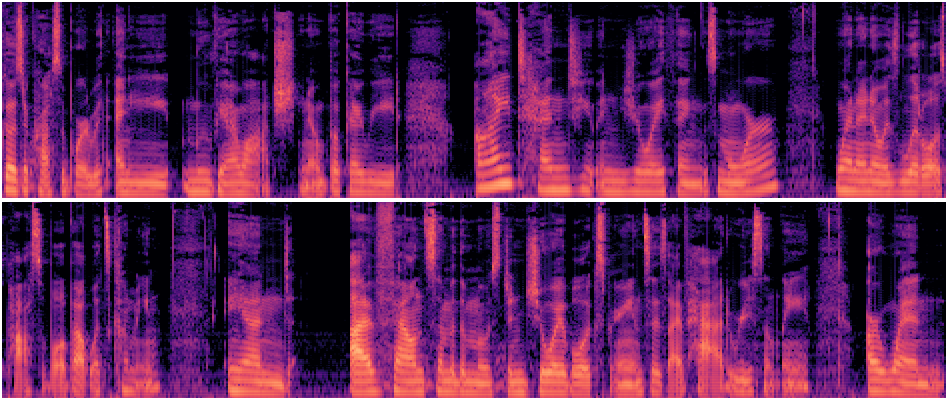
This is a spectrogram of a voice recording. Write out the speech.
goes across the board with any movie I watch, you know, book I read, I tend to enjoy things more when I know as little as possible about what's coming. And I've found some of the most enjoyable experiences I've had recently are when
